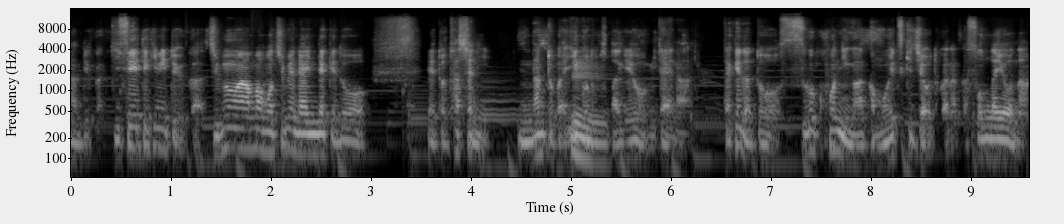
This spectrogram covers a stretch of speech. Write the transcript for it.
なんていうか、犠牲的にというか、自分はあんまモチベないんだけど、えっと、他者になんとかいいことしてあげようみたいな、だけだと、すごく本人がなんか燃え尽きちゃうとか、なんかそんなような。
